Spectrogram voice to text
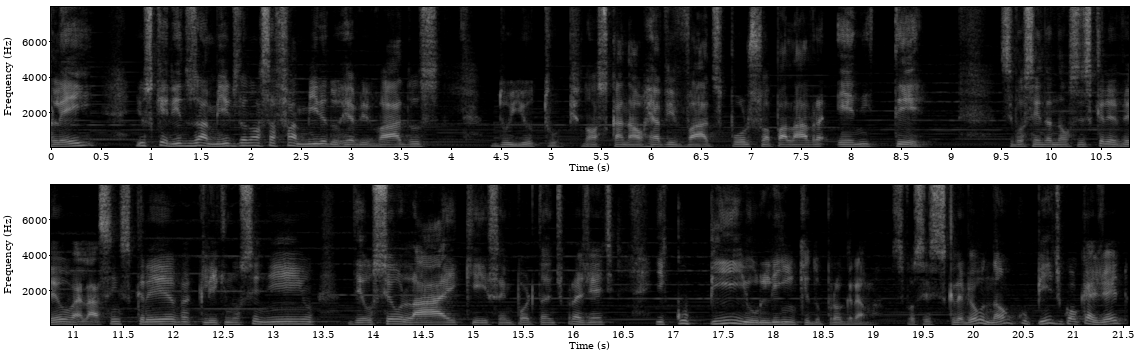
Play e os queridos amigos da nossa família do Reavivados do YouTube. Nosso canal Reavivados por Sua Palavra NT. Se você ainda não se inscreveu, vai lá, se inscreva, clique no sininho, dê o seu like, isso é importante para gente, e copie o link do programa. Se você se inscreveu ou não, copie de qualquer jeito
